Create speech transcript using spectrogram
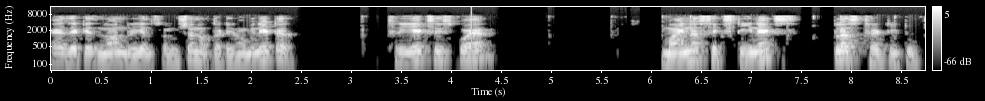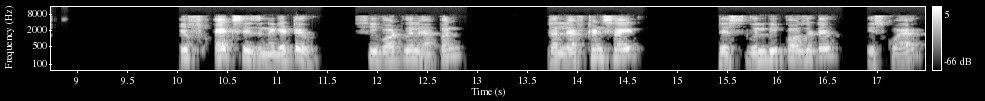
as it is non-real solution of the denominator. 3x square minus 16x plus 32. If x is negative, see what will happen. The left hand side, this will be positive square.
